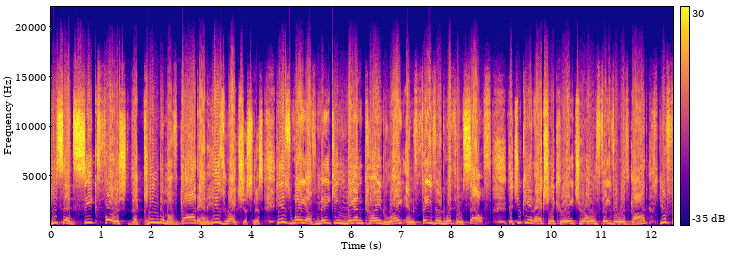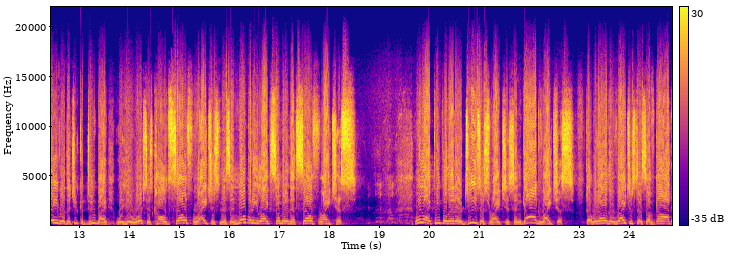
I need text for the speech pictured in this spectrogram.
He said, Seek first the kingdom of God and his righteousness, his way of making mankind right and favored with himself. That you can't actually create your own favor with God. Your favor that you could do by your works is called self righteousness, and nobody likes somebody that's self righteous. We like people that are Jesus righteous and God righteous, that we are the righteousness of God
